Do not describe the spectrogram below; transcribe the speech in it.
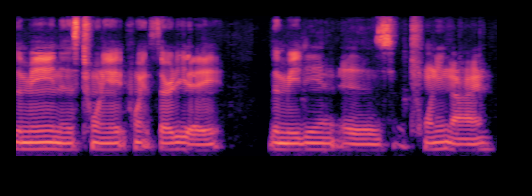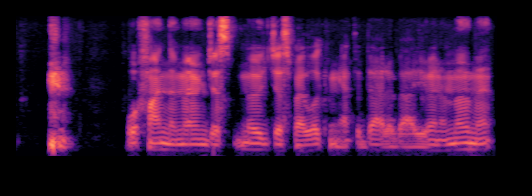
The mean is 28.38. The median is 29. We'll find the mode just, mode just by looking at the data value in a moment.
